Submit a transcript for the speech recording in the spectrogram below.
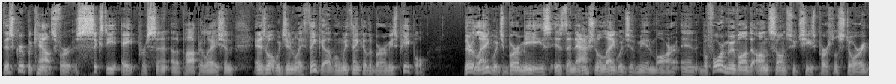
This group accounts for 68% of the population and is what we generally think of when we think of the Burmese people. Their language, Burmese, is the national language of Myanmar. And before we move on to Aung San Suu Kyi's personal story,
